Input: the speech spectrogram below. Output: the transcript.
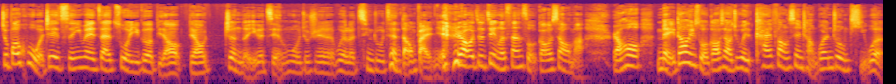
就包括我这次，因为在做一个比较比较。正的一个节目，就是为了庆祝建党百年，然后就进了三所高校嘛。然后每到一所高校，就会开放现场观众提问。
